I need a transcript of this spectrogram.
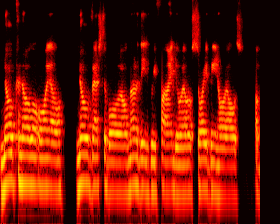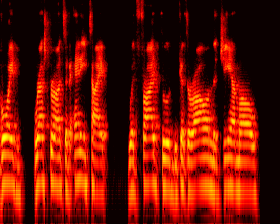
no canola oil, no vegetable oil, none of these refined oils, soybean oils. Avoid restaurants of any type with fried food because they're all in the GMO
